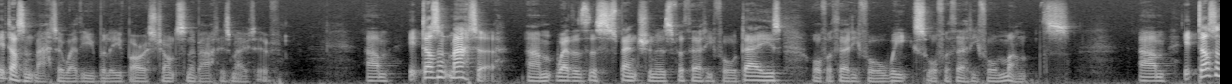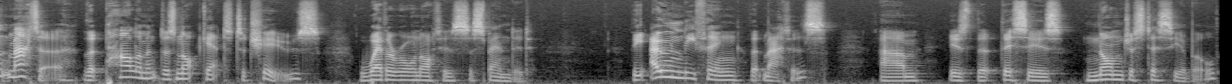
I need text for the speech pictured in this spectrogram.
it doesn't matter whether you believe Boris Johnson about his motive. Um, it doesn't matter um, whether the suspension is for 34 days or for 34 weeks or for 34 months. Um, it doesn't matter that Parliament does not get to choose whether or not is suspended. The only thing that matters um, is that this is non justiciable.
